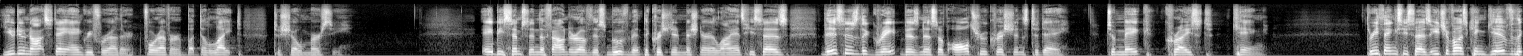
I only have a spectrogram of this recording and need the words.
You do not stay angry forever, forever, but delight to show mercy." A.B. Simpson, the founder of this movement, the Christian Missionary Alliance, he says, "This is the great business of all true Christians today, to make Christ king." Three things he says, each of us can give the,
